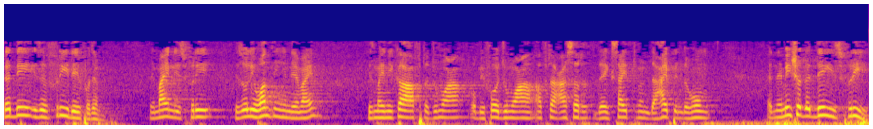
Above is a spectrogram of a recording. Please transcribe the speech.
That day is a free day for them. Their mind is free. There's only one thing in their mind. Is my nikah after Jumu'ah or before Jumu'ah, after Asr, the excitement, the hype in the home. And they make sure that day is free.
